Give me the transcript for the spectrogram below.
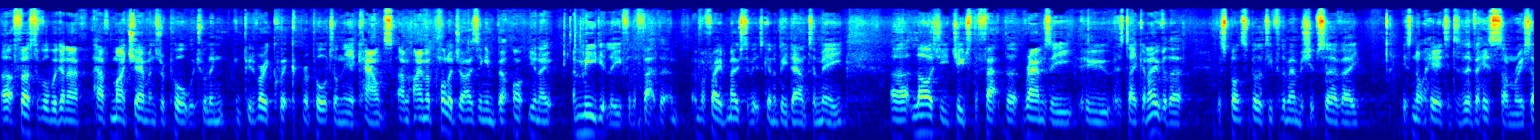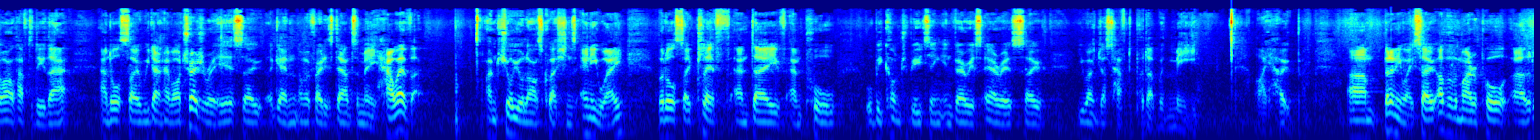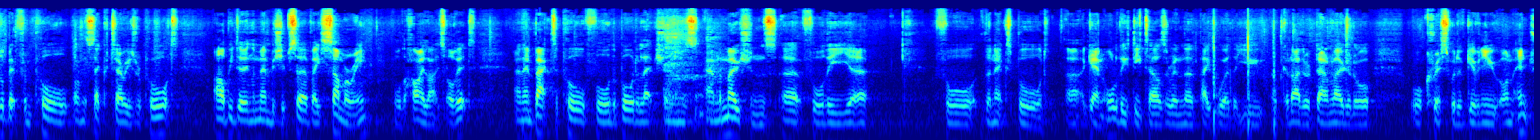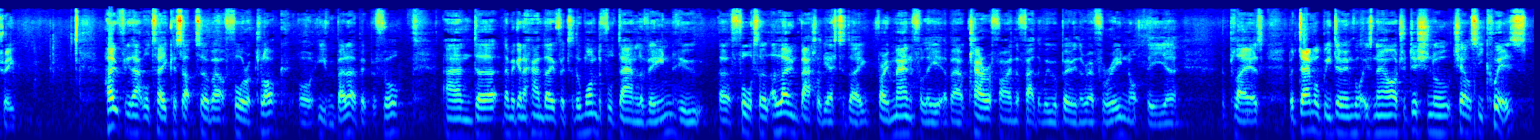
uh, first of all, we're going to have my chairman's report, which will in- include a very quick report on the accounts. Um, I'm apologising, in, uh, you know, immediately for the fact that um, I'm afraid most of it's going to be down to me, uh, largely due to the fact that Ramsey, who has taken over the responsibility for the membership survey, is not here to deliver his summary, so I'll have to do that. And also, we don't have our treasurer here, so again, I'm afraid it's down to me. However, I'm sure you'll ask questions anyway, but also Cliff and Dave and Paul will be contributing in various areas, so you won't just have to put up with me, I hope. Um, but anyway, so other than my report, a little bit from Paul on the Secretary's report. I'll be doing the membership survey summary, or the highlights of it, and then back to Paul for the board elections and the motions uh, for the uh, for the next board. Uh, again, all of these details are in the paperwork that you could either have downloaded or, or Chris would have given you on entry. Hopefully, that will take us up to about four o'clock, or even better, a bit before. And uh, then we're going to hand over to the wonderful Dan Levene, who uh, fought a, a lone battle yesterday, very manfully, about clarifying the fact that we were booing the referee, not the, uh, the players. But Dan will be doing what is now our traditional Chelsea quiz.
